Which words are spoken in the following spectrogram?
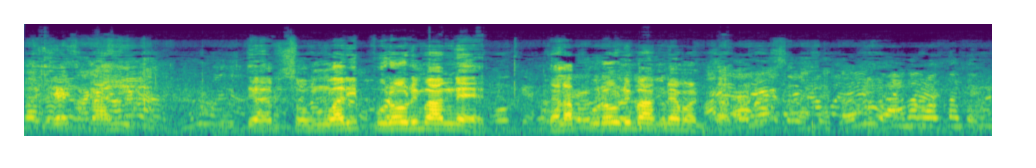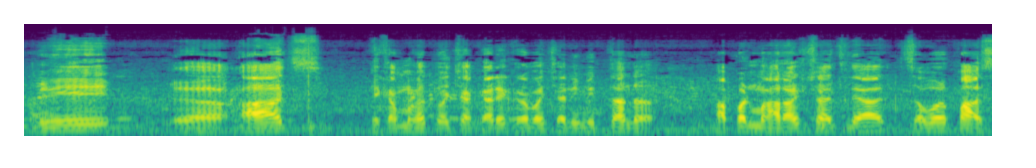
बजेट नाही. उद्या सोमवारी पुरवणी मागण्या आहेत. त्याला पुरवणी मागण्या म्हणतात. मी आज एका महत्त्वाच्या कार्यक्रमाच्या निमित्तानं आपण महाराष्ट्रातल्या जवळपास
